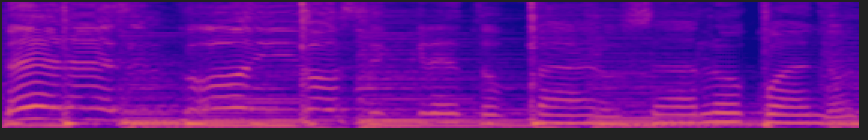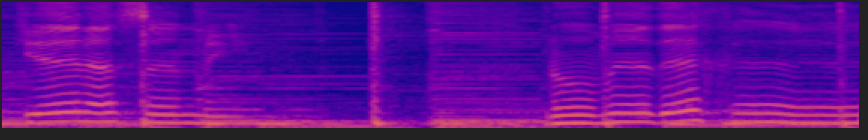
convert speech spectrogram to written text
tenés el código secreto para usarlo cuando quieras en mí no me dejes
